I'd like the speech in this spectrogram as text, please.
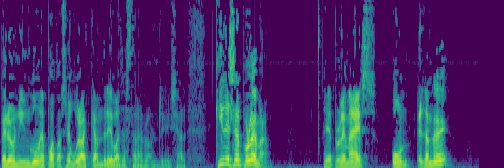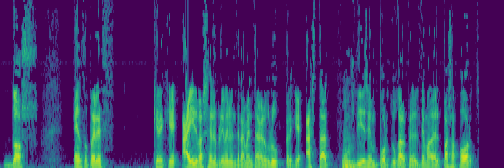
Però ningú me pot assegurar que André vagi a estar en l'11 inicial. Quin és el problema? El problema és, un, el d'André, dos, Enzo Pérez crec que ahir va ser el primer entrenament amb el grup perquè ha estat uns dies en Portugal per el tema del passaport,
